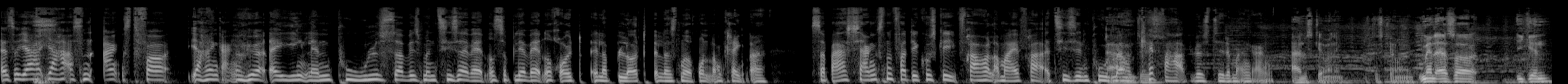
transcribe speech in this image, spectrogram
Altså, jeg, jeg har sådan angst for... Jeg har engang hørt, at i en eller anden pool, så hvis man tisser i vandet, så bliver vandet rødt eller blåt eller sådan noget rundt omkring dig. Så bare chancen for, at det kunne ske, fraholder mig fra at tisse i en pool. Ja, Ja, men hold kæft, hvor har lyst til det mange gange. Nej, det skal man ikke. Det skal man ikke. Men altså, igen...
